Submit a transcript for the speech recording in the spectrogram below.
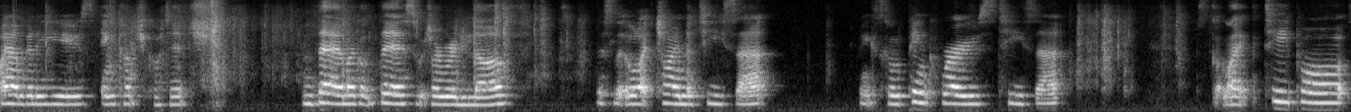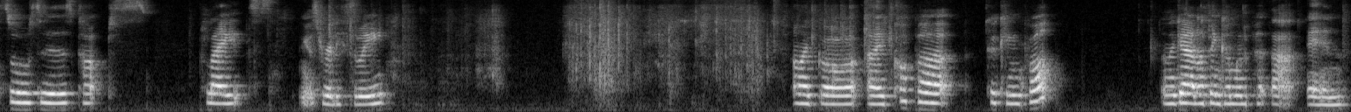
I am going to use in Country Cottage. And then I got this, which I really love. This little like China tea set. I think it's called Pink Rose tea set. It's got like teapot, saucers, cups, plates. It's really sweet. I got a copper cooking pot. And again, I think I'm going to put that in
